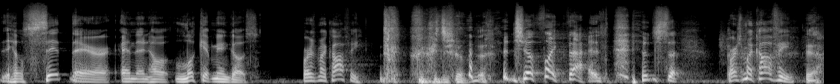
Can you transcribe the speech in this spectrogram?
He'll sit there and then he'll look at me and goes, Where's my coffee? just like that. Where's my coffee? Yeah.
